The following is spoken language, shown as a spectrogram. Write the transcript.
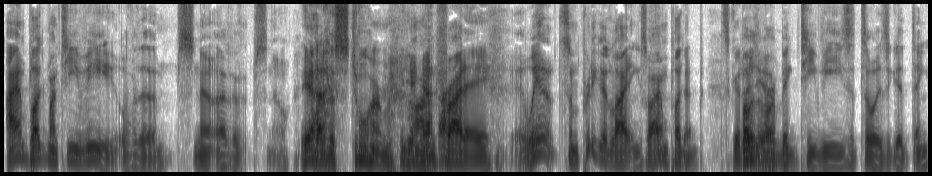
I unplugged my TV over the snow, over the snow, Yeah. over the storm on Friday. We had some pretty good lighting, so I unplugged both idea. of our big TVs. It's always a good thing.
